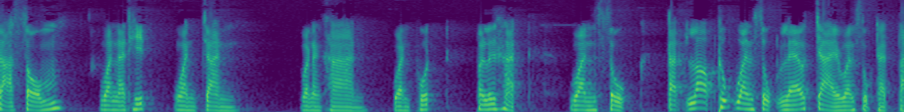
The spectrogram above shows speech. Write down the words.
สะสม วันอาทิตย์ วันจันทร์ วันอังคาร วันพุธ พฤหัส วันศุกร์ ตัดรอบทุกวันศุกร์แล้วจ่ายวันศุกร์ถัดไป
